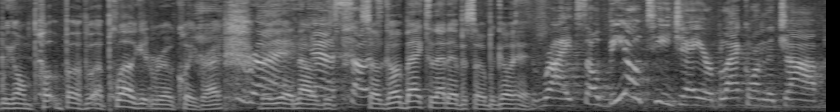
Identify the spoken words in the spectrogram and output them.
we gonna pu- pu- pu- plug it real quick, right? But yeah, no. yeah, so so go back to that episode. But go ahead. Right. So BOTJ or Black on the Job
